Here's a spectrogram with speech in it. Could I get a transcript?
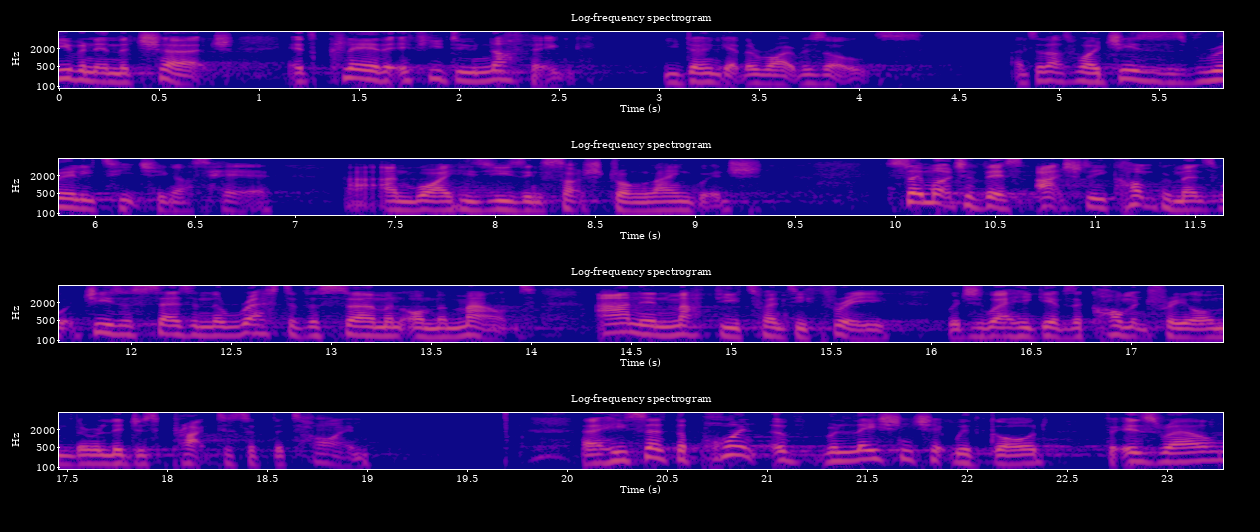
even in the church, it's clear that if you do nothing, you don't get the right results. And so that's why Jesus is really teaching us here uh, and why he's using such strong language. So much of this actually complements what Jesus says in the rest of the Sermon on the Mount and in Matthew 23, which is where he gives a commentary on the religious practice of the time. Uh, he says the point of relationship with God for Israel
